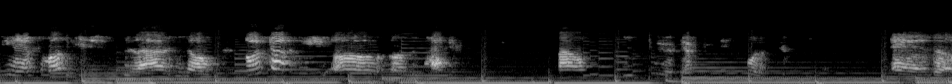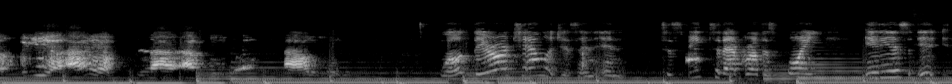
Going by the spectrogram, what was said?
he had some other issues that I, you know. So it's got to be uh, uh, the package. Um, everything for the. And, uh, but yeah, I have. I, I it. Well, there are challenges, and and to speak to that brother's point, it is it.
